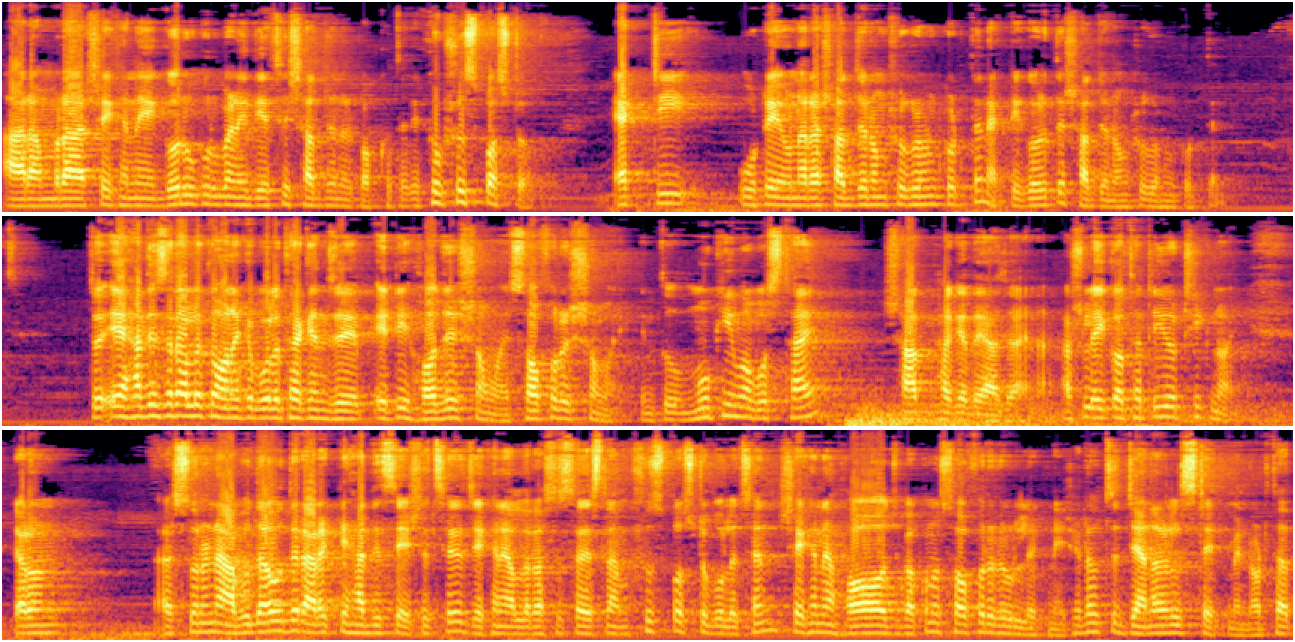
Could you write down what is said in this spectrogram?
আর আমরা সেখানে গরু কুরবানি দিয়েছি সাতজনের পক্ষ থেকে। খুব সুস্পষ্ট। একটি উটে ওনারা সাতজন অংশগ্রহণ করতেন, একটি গরুতে সাতজন অংশগ্রহণ করতেন। তো এ হাদিসের আলোকে অনেকে বলে থাকেন যে এটি হজের সময়, সফরের সময়, কিন্তু মুকিম অবস্থায় সাত ভাগে দেয়া যায় না। আসলে এই কথাটিও ঠিক নয়। কারণ সুনানে আবুদাউদের আরেকটি হাদিসে এসেছে, যেখানে আল্লাহ রাসুসাহ ইসলাম সুস্পষ্ট বলেছেন, সেখানে হজ বা কোনো সফরের উল্লেখ নেই। সেটা হচ্ছে জেনারেল স্টেটমেন্ট, অর্থাৎ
